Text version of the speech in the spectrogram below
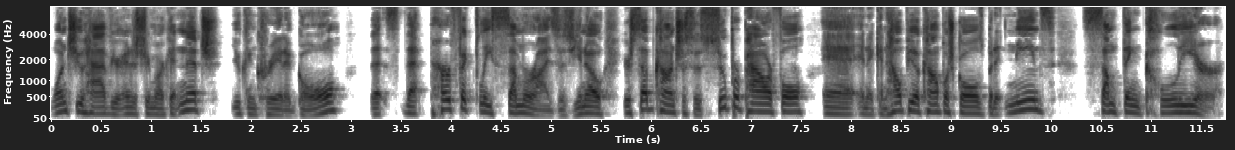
once you have your industry market niche, you can create a goal that's that perfectly summarizes. You know, your subconscious is super powerful and, and it can help you accomplish goals, but it needs something clear.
